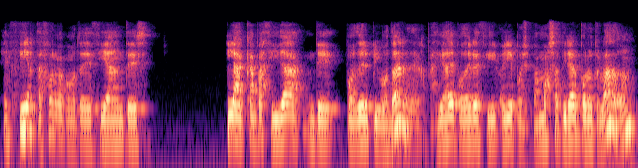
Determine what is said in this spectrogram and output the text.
en cierta forma, como te decía antes, la capacidad de poder pivotar, la capacidad de poder decir, oye, pues vamos a tirar por otro lado. ¿no?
